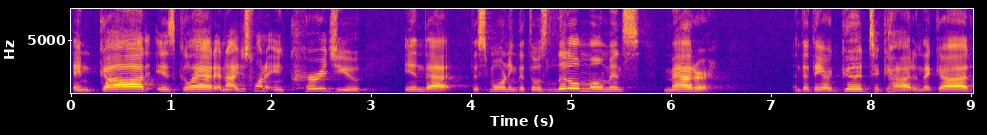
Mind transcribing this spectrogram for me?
and God is glad. And I just want to encourage you in that this morning that those little moments matter and that they are good to God and that God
